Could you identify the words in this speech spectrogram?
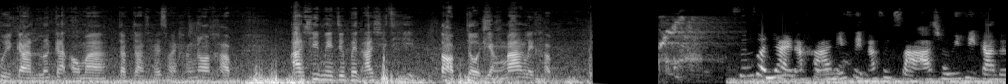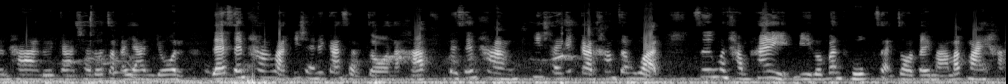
คุยกันลดการออกมาจับจ่ายใช้สอยข้างนอกครับ อาชีพนี้จึงเป็นอาชีพที่ตอบโจทย์อย่างมากเลยครับ ซึ่งส่วนใหญ่นะคะ นิสิตนักศึกษาใช้วิธีการเดินทาง โดยการใช้รถจักรยานยนต์ และเส้นทางหลักที่ใช้ในการสัญจรนะคะ เป็นเส้นทางที่ใช้ในการข้ามจังหวัด ซึ่งมันทำให้มีรถบรรทุกสัญจรไปมามากมายค่ะ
